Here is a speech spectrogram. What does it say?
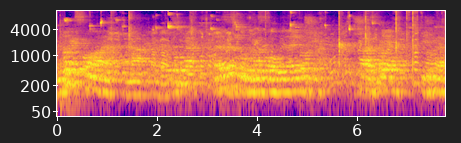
Mnogie sformułowane na Zespół zespołu Wielkości. Szara Zbroje i Żółte.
